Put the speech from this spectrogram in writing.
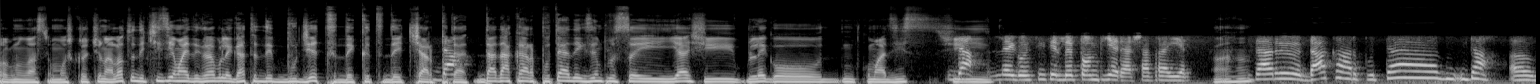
rog, nu dumneavoastră, Moș Crăciun, a luat o decizie mai degrabă legată de buget decât de ce ar Da. putea. Dar dacă ar putea, de exemplu, să-i ia și Lego, cum a zis, și... Da, Lego City de pompieri, așa vrea el. Aha. Dar uh, dacă ar putea, da, uh,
